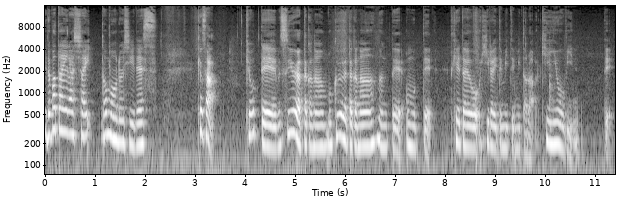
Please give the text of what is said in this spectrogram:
井戸端いらっしゃいどうもルーシーです。今朝今日って水曜やったかな木曜やったかななんて思って携帯を開いて見てみたら金曜日って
